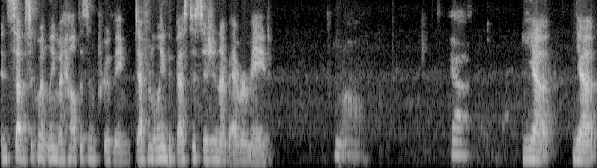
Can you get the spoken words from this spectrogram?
and subsequently, my health is improving. Definitely the best decision I've ever made. Oh. Yeah. Yeah. Yeah.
